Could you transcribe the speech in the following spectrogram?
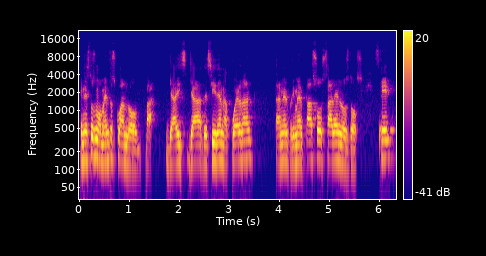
en estos momentos cuando va, ya, ya deciden, acuerdan, dan el primer paso, salen los dos? Sí. ¿Qué,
